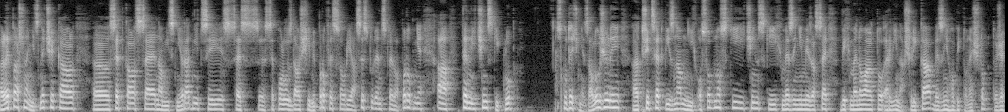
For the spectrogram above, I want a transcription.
Lepáš na nic nečekal, eh, setkal se na místní radnici se, se spolu s dalšími profesory a se studentstvem a podobně a ten čínský klub skutečně založili 30 eh, významných osobností čínských, mezi nimi zase bych jmenoval to Ervína Šlika, bez něho by to nešlo, protože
